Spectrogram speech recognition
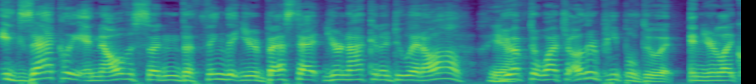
exactly. And all of a sudden, the thing that you're best at, you're not going to do at all. Yeah. You have to watch other people do it. And you're like,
